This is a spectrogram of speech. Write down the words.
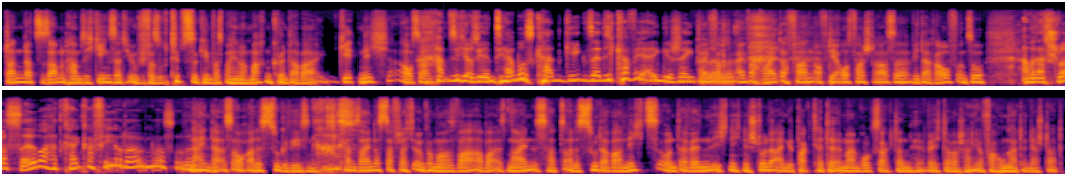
Standen da zusammen und haben sich gegenseitig irgendwie versucht, Tipps zu geben, was man hier noch machen könnte, aber geht nicht, außer Haben sich aus ihren Thermoskannen gegenseitig Kaffee eingeschenkt oder einfach, was? einfach weiterfahren auf die Ausfahrstraße, wieder rauf und so. Aber das Schloss selber hat kein Kaffee oder irgendwas? Oder? Nein, da ist auch alles zu gewesen. Es kann sein, dass da vielleicht irgendwann mal was war, aber nein, es hat alles zu, da war nichts. Und wenn ich nicht eine Stulle eingepackt hätte in meinem Rucksack, dann wäre ich da wahrscheinlich auch verhungert in der Stadt.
